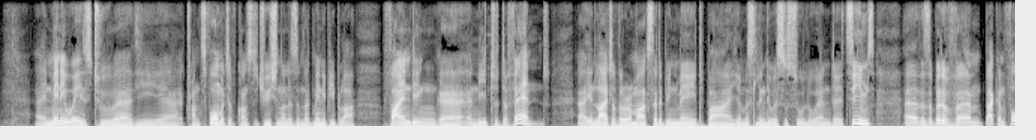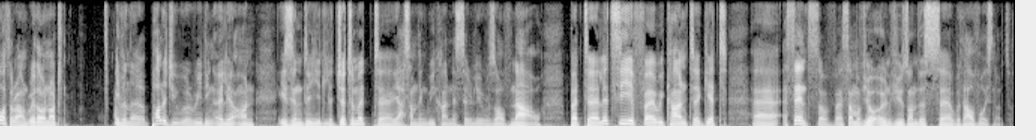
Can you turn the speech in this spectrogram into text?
In many ways, to the transformative constitutionalism that many people are finding a need to defend uh, in light of the remarks that have been made by uh, Ms. Lindiwe Sisulu. And it seems uh, there's a bit of um, back and forth around whether or not even the apology we were reading earlier on is indeed legitimate. Uh, yeah, something we can't necessarily resolve now. But uh, let's see if uh, we can't uh, get uh, a sense of uh, some of your own views on this with our voice notes.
